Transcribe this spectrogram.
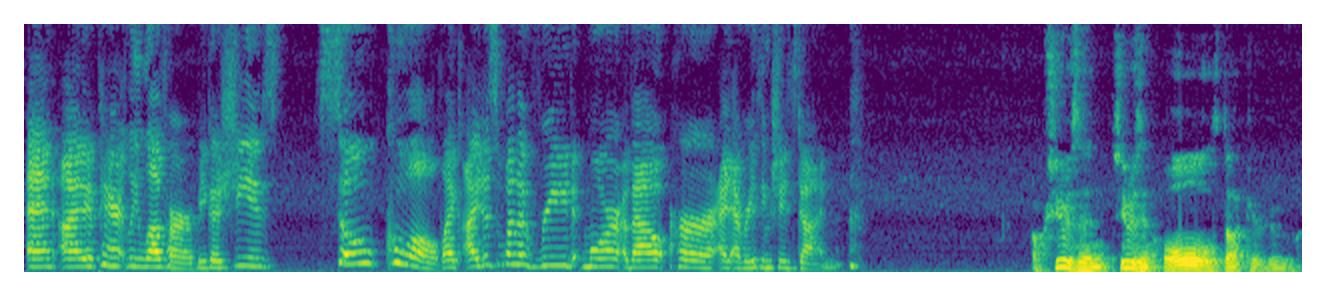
And I apparently love her because she is so cool. Like, I just want to read more about her and everything she's done. Oh, she was in she was in old Doctor Who.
